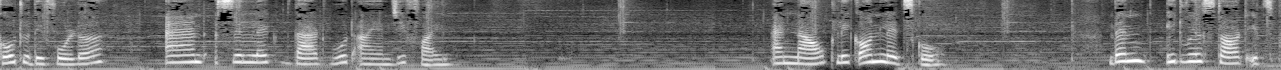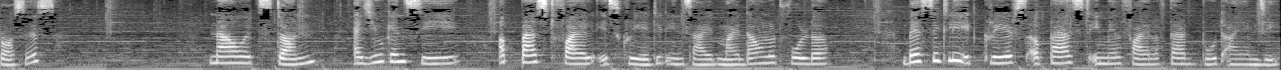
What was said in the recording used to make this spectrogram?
Go to the folder and select that boot img file. And now click on let's go. Then it will start its process. Now it's done. As you can see, a patched file is created inside my download folder basically it creates a patched image file of that boot img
